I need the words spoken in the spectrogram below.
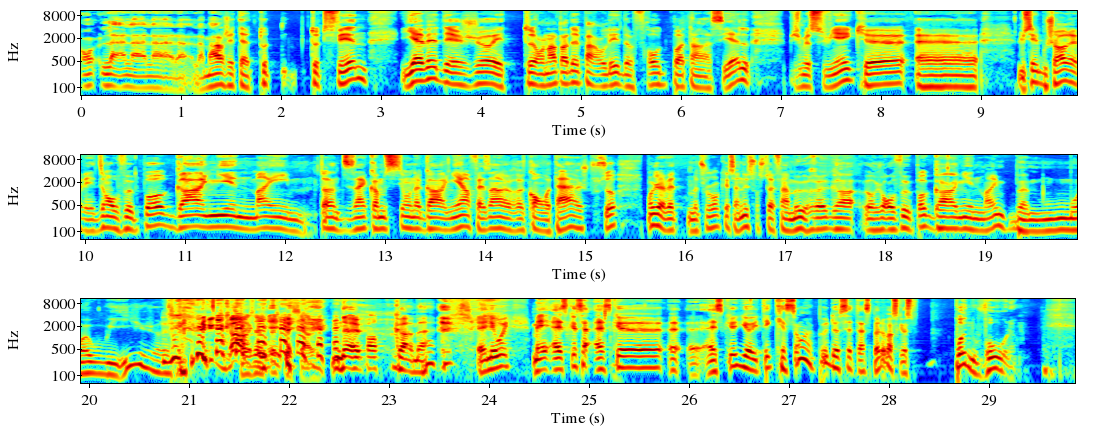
on- la, la, la, la, la marge était toute, toute fine, il y avait déjà été, on entendait parler de fraude potentielle. Puis je me souviens que euh, Lucien Bouchard avait dit on veut pas gagner de même, en disant comme si on a gagné en faisant un recomptage, tout ça. Moi j'avais me toujours questionné sur ce fameux rega- on veut pas gagner de même. Ben, moi oui, spécial. n'importe comment. Anyway, mais est-ce que ça, est-ce que, euh, est-ce qu'il y a été question un peu de cet aspect-là? Parce que pas nouveau là.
